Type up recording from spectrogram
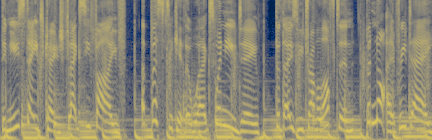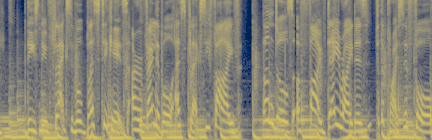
The new Stagecoach Flexi 5, a bus ticket that works when you do, for those who travel often, but not every day. These new flexible bus tickets are available as Flexi 5, bundles of 5 day riders for the price of 4,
